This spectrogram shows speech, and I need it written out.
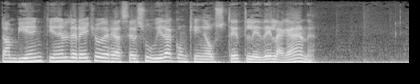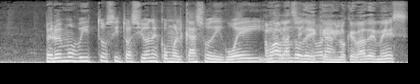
también tiene el derecho de rehacer su vida con quien a usted le dé la gana. Pero hemos visto situaciones como el caso de Higüey. Estamos la hablando de que en lo que va de mes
